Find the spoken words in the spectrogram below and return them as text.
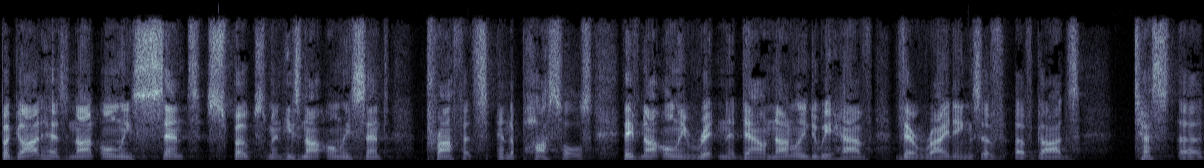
But God has not only sent spokesmen, He's not only sent prophets and apostles. They've not only written it down, not only do we have their writings of, of God's, test, uh,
